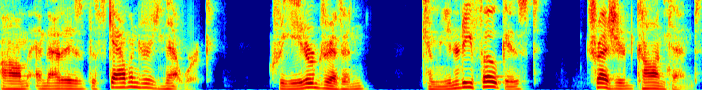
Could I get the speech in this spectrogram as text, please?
Um, and that is the Scavengers Network creator driven, community focused, treasured content.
